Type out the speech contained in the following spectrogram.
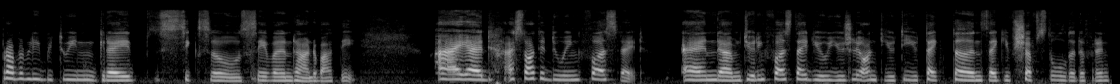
probably between grade six or seven round about there. I had I started doing first aid. And um, during first aid, you usually on duty. You take turns. like shifts to all the different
